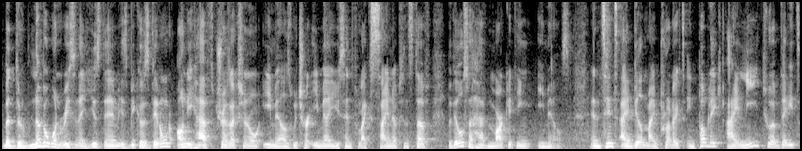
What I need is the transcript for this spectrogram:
but the number one reason I use them is because they don't only have transactional emails, which are email you send for like signups and stuff, but they also have marketing emails. And since I build my product in public, I need to update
